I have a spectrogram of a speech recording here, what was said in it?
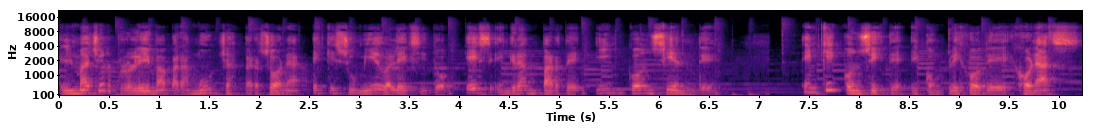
El mayor problema para muchas personas es que su miedo al éxito es en gran parte inconsciente. ¿En qué consiste el complejo de Jonás?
